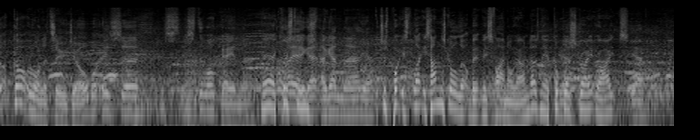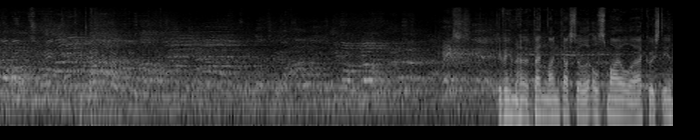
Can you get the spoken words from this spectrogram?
Got caught with one or two, Joe, but he's, uh, he's, he's still okay in there. Yeah, oh, Kristian's- Again, again there, yeah. Just put his, let his hands go a little bit this final round, hasn't he? A couple of straight rights. Yeah. Give him uh, Ben Lancaster a little smile there, Kristian.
